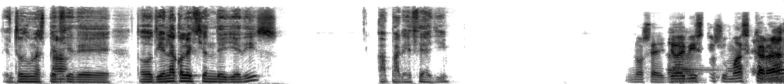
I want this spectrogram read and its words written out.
dentro de una especie ah. de... Todo tiene la colección de Jedis, aparece allí. No sé, yo he ah, visto su máscara.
